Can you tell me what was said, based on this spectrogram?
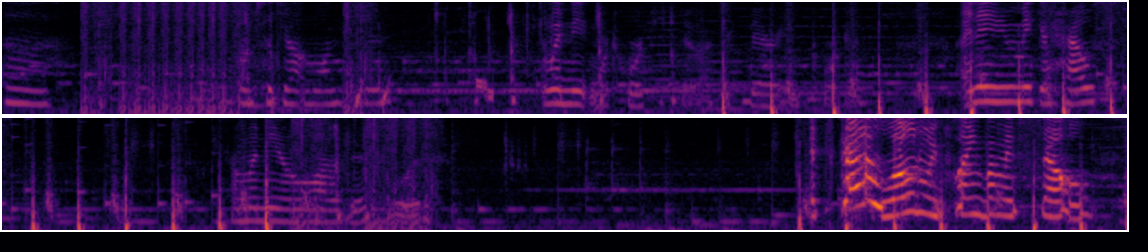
many. I'm such a monster. I'm to need more torches, though. That's very important. I didn't even make a house. So I'm to need a lot of this wood of lonely playing by myself.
